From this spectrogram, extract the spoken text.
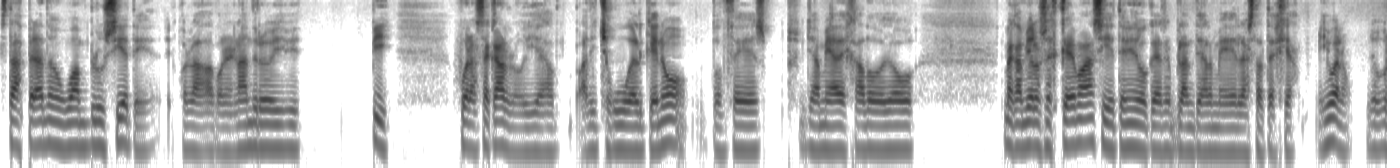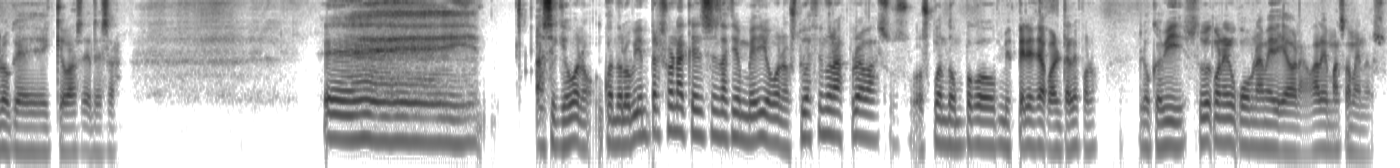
estaba esperando en OnePlus 7 con, la, con el Android P fuera a sacarlo y ha, dicho Google que no. Entonces ya me ha dejado yo, me cambió los esquemas y he tenido que replantearme la estrategia. Y bueno, yo creo que, va a ser esa. Eh, así que bueno, cuando lo vi en persona, ¿qué sensación me dio? Bueno, estuve haciendo unas pruebas, os, os cuento un poco mi experiencia con el teléfono lo que vi, estuve con él una media hora, ¿vale? Más o menos.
